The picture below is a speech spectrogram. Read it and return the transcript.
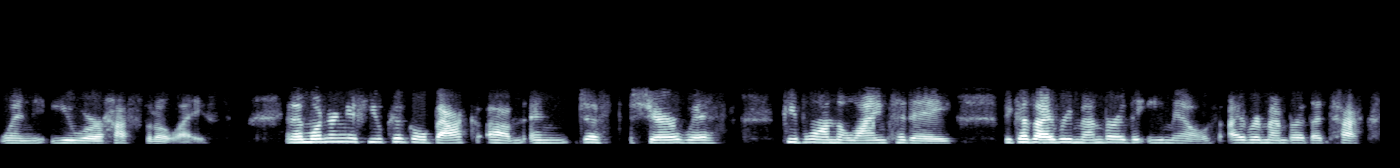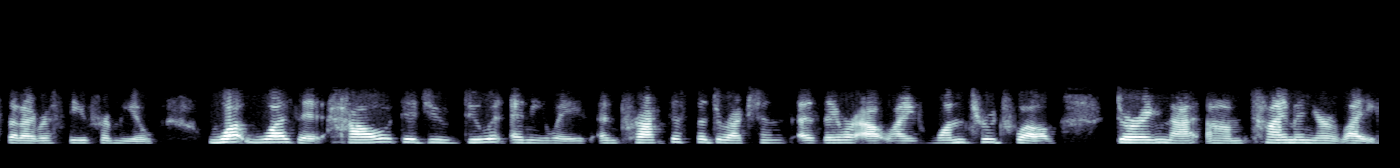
when you were hospitalized. And I'm wondering if you could go back um, and just share with people on the line today because I remember the emails, I remember the texts that I received from you. What was it? How did you do it anyways and practice the directions as they were outlined 1 through 12 during that um, time in your life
